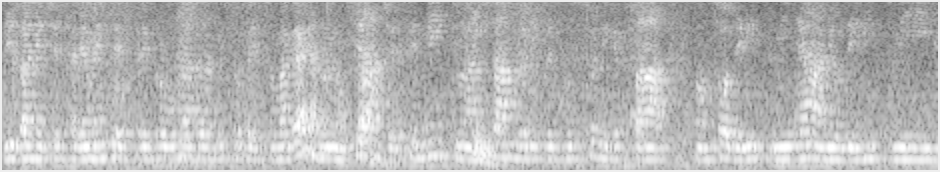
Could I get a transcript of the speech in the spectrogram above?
debba necessariamente essere provocata da questo pezzo, magari a noi non piace, se metti un ensemble di percussioni che fa, non so, dei ritmi indiani o dei ritmi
